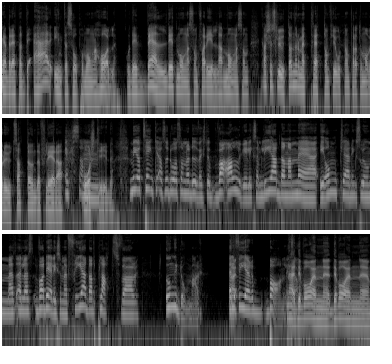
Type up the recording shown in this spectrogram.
kan jag berätta att det är inte så på många håll. Och det är väldigt många som far illa, många som kanske slutar när de är 13-14 för att de har varit utsatta under flera Exakt. års tid. Men jag tänker alltså då som när du växte upp, var aldrig liksom ledarna med i omklädningsrummet eller var det liksom en fredad plats för ungdomar? Eller för er barn liksom? Nej, det var en, det var en eh,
